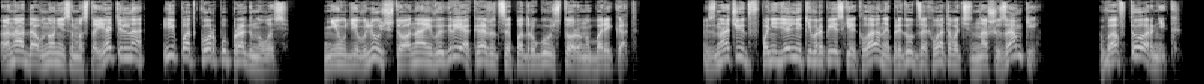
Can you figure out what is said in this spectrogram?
Она давно не самостоятельна и под корпу прогнулась. Не удивлюсь, что она и в игре окажется по другую сторону баррикад. Значит, в понедельник европейские кланы придут захватывать наши замки? Во вторник,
